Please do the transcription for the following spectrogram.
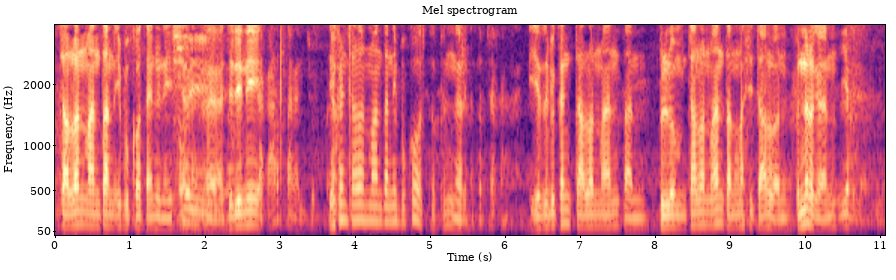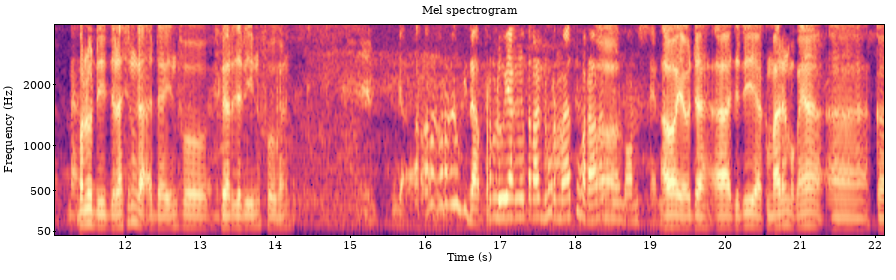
calon mantan ibu kota Indonesia. Oh iya. Ya, jadi ini Jakarta kan cuy ya kan calon mantan ibu kota, bener. tetap Jakarta Iya tapi kan calon mantan, belum calon mantan masih calon, bener kan? iya benar benar nah Perlu dijelasin nggak ada info biar jadi info kan? Enggak, orang-orang yang tidak perlu yang terlalu informatif, orang-orang Oh. perlu nonsense. Oh ya udah, eh, jadi ya kemarin pokoknya eh, ke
